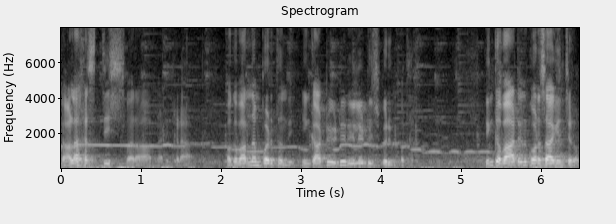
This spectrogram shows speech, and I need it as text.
కాళహస్తీశ్వర అన్నాడు ఇక్కడ ఒక బంధం పడుతుంది. ఇంకా అటు ఇటు రిలేటివ్స్ పెరిగిపోతారు. ఇంకా వాటిని కొనసాగించడం.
